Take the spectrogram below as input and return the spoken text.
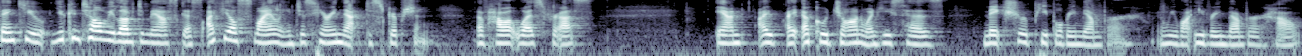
Thank you. You can tell we love Damascus. I feel smiling just hearing that description of how it was for us. And I, I echo Jon when he says, make sure people remember. And we want you to remember how,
